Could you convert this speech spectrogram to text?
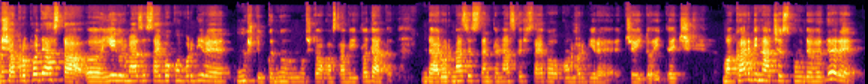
Și apropo de asta, ei urmează să aibă o convorbire, nu știu când, nu, nu știu dacă a stabilit odată, dar urmează să se întâlnească și să aibă o convorbire cei doi. Deci, măcar din acest punct de vedere,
